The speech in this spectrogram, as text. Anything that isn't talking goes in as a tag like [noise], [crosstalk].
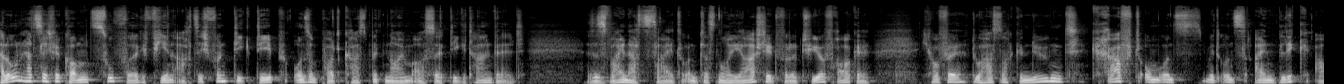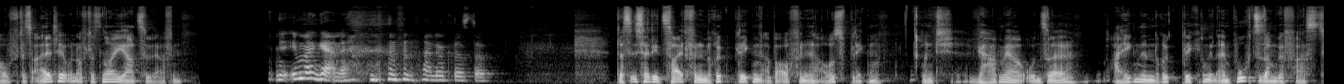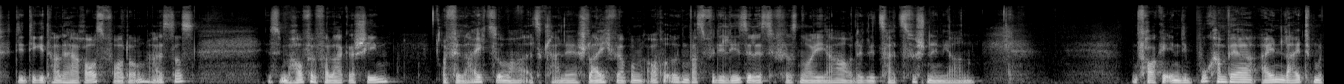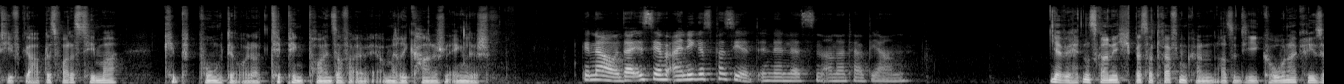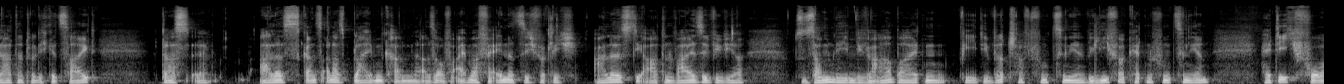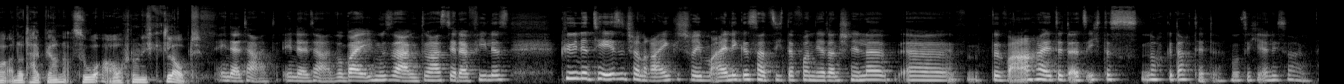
Hallo und herzlich willkommen zu Folge 84 von DigDeep, unserem Podcast mit Neuem aus der digitalen Welt. Es ist Weihnachtszeit und das neue Jahr steht vor der Tür. Frauke, ich hoffe, du hast noch genügend Kraft, um uns mit uns einen Blick auf das alte und auf das neue Jahr zu werfen. Immer gerne. [laughs] Hallo Christoph. Das ist ja die Zeit von den Rückblicken, aber auch von den Ausblicken. Und wir haben ja unsere eigenen Rückblicke in einem Buch zusammengefasst. Die digitale Herausforderung heißt das ist im Haufe Verlag erschienen. Und vielleicht so mal als kleine Schleichwerbung auch irgendwas für die Leseliste fürs neue Jahr oder die Zeit zwischen den Jahren. Und Frauke, in dem Buch haben wir ein Leitmotiv gehabt. Das war das Thema Kipppunkte oder Tipping Points auf amerikanischem Englisch. Genau, da ist ja einiges passiert in den letzten anderthalb Jahren. Ja, wir hätten uns gar nicht besser treffen können. Also die Corona-Krise hat natürlich gezeigt, dass äh, alles ganz anders bleiben kann. Also auf einmal verändert sich wirklich alles, die Art und Weise, wie wir zusammenleben, wie wir arbeiten, wie die Wirtschaft funktioniert, wie Lieferketten funktionieren, hätte ich vor anderthalb Jahren so auch noch nicht geglaubt. In der Tat, in der Tat. Wobei ich muss sagen, du hast ja da vieles kühne Thesen schon reingeschrieben. Einiges hat sich davon ja dann schneller äh, bewahrheitet, als ich das noch gedacht hätte, muss ich ehrlich sagen.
